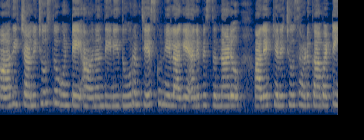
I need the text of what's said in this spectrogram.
ఆదిత్యాన్ని చూస్తూ ఉంటే ఆనందిని దూరం చేసుకునేలాగే అనిపిస్తున్నాడు. అలేఖ్యని చూశాడు కాబట్టి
